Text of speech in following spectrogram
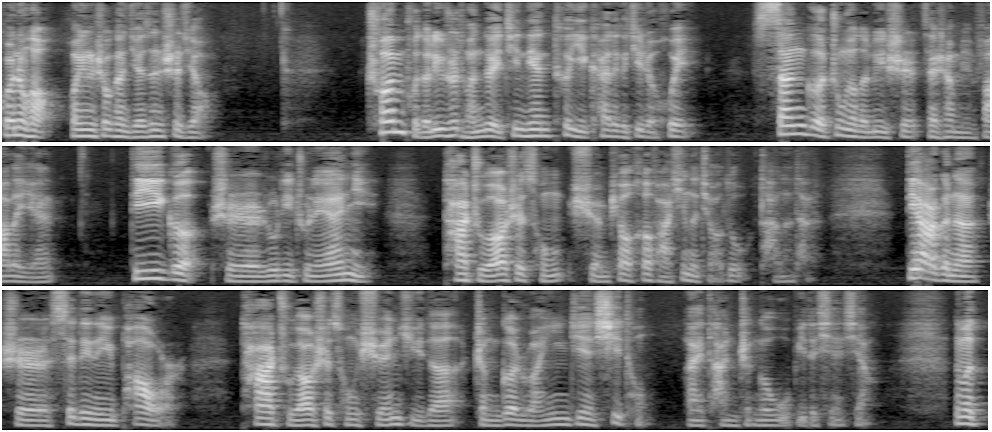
观众好，欢迎收看杰森视角。川普的律师团队今天特意开了个记者会，三个重要的律师在上面发了言。第一个是 Rudy Giuliani，他主要是从选票合法性的角度谈了谈。第二个呢是 Sidney Power，他主要是从选举的整个软硬件系统来谈整个舞弊的现象。那么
